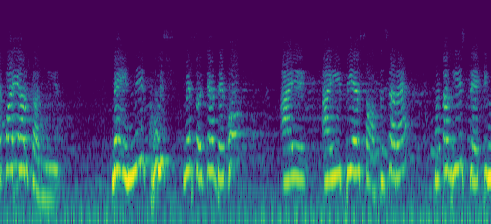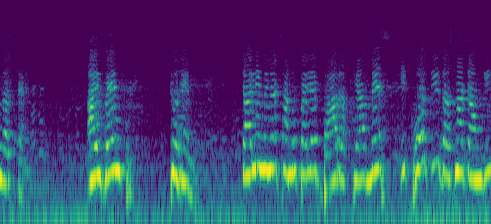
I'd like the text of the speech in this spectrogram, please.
ਐਫਆਈਆਰ ਕਰਨੀ ਹੈ। ਮੈਂ ਇੰਨੀ ਖੁਸ਼, ਮੈਂ ਸੋਚਿਆ, ਦੇਖੋ, ਆਈ ਆਈਪੀਐਸ ਆਫੀਸਰ ਹੈ, ਮਤਲਬ he is taking a stand I went to him 40 minute ਸਾਨੂੰ ਪਹਿਲੇ ਬਾਹਰ ਰੱਖਿਆ ਮੈਂ ਇੱਕ ਹੋਰ ਚੀਜ਼ ਦੱਸਣਾ ਚਾਹੂੰਗੀ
